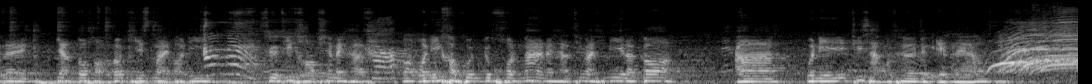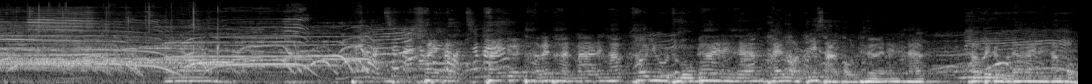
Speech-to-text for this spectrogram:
อนอื่นเลย อย่างตัวของต้อง Kiss My Body เอาแน่คือที่ท็อปใช่ไหมครับครับ บอกวันนี้ขอบคุณทุกคนมากนะครับ ที่มาที่นี่แล้วก็อ่าวันนี้ที่สามของเธอ 1M แล้วอ่าไพลอตใช่ไหมใช่ไพคลรับอตใช่ไหม ใครเดินผ่านไปผ่านมานะครับ เข้า YouTube ได้นะฮะไพลอตที่สามของเธอนะครับนี่ เข้าไปดูได้นะครับผม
